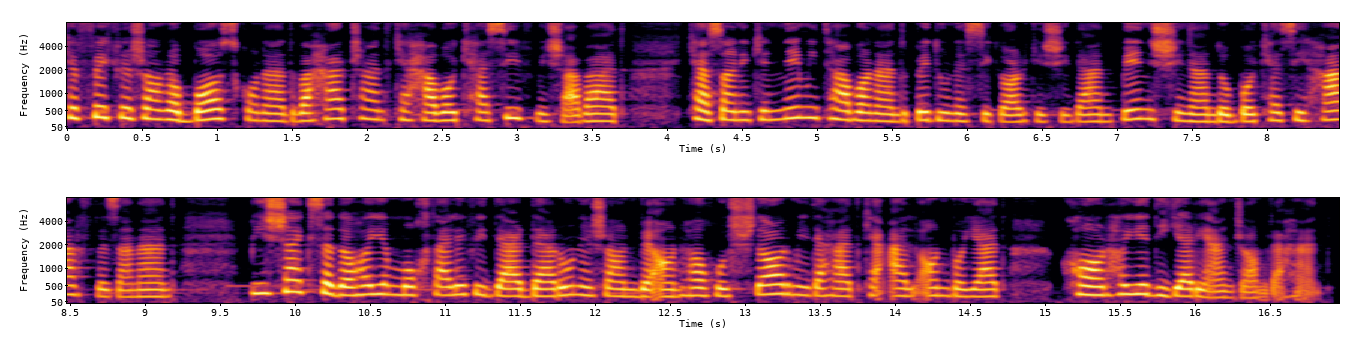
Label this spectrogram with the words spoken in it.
که فکرشان را باز کند و هرچند که هوا کثیف می شود کسانی که نمی توانند بدون سیگار کشیدن بنشینند و با کسی حرف بزنند بیشک صداهای مختلفی در درونشان به آنها هشدار می دهد که الان باید کارهای دیگری انجام دهند.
